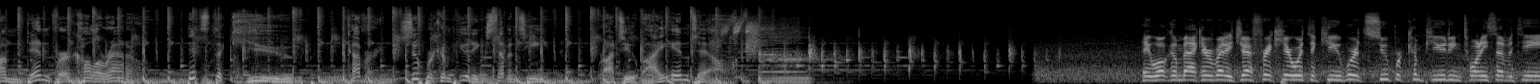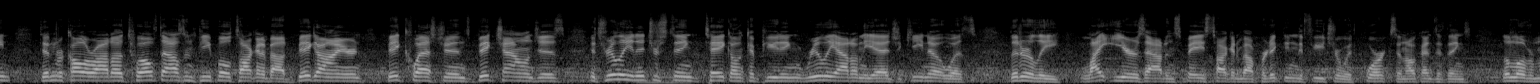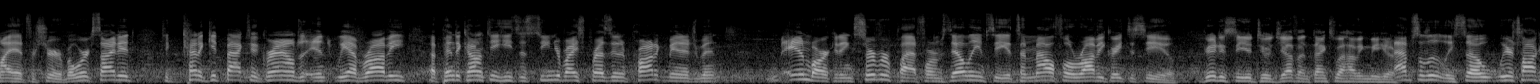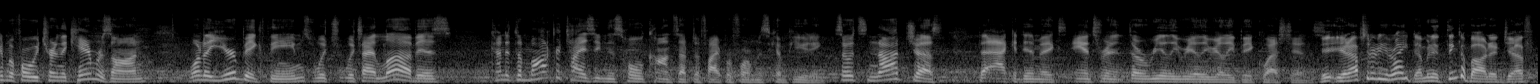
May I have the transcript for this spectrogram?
from Denver, Colorado, it's theCUBE, covering Supercomputing 17, brought to you by Intel. Hey, welcome back everybody. Jeff Frick here with theCUBE. We're at Supercomputing 2017, Denver, Colorado, 12,000 people talking about big iron, big questions, big challenges. It's really an interesting take on computing, really out on the edge. The keynote was literally light years out in space talking about predicting the future with quarks and all kinds of things. A little over my head for sure, but we're excited to kind of get back to the ground and we have Ravi Pendekanti, he's the Senior Vice President of Product Management and marketing, server platforms, Dell EMC. It's a mouthful. Ravi, great to see you. Great to see you too, Jeff, and thanks for having me here. Absolutely, so we were talking before we turned the cameras on, one of your big themes, which, which I love, is kind of democratizing this whole concept of high performance computing. So it's not just the academics answering the really, really, really big questions. You're absolutely right. I mean, think about it, Jeff.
